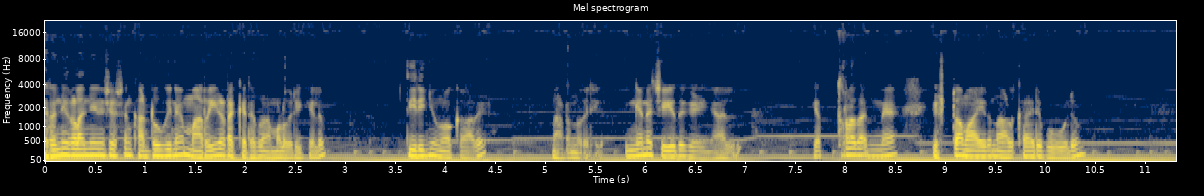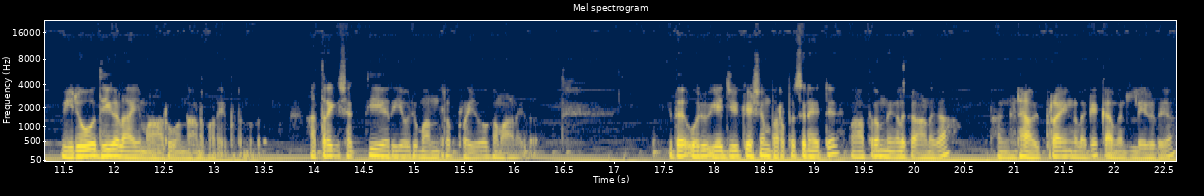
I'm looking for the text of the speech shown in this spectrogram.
എറിഞ്ഞു കളഞ്ഞതിന് ശേഷം കടുകിനെ മറികടക്കരുത് നമ്മൾ ഒരിക്കലും. തിരിഞ്ഞു നോക്കാതെ നടന്നു വരിക. ഇങ്ങനെ ചെയ്തു കഴിഞ്ഞാൽ എത്ര തന്നെ ഇഷ്ടമായിരുന്ന ആൾക്കാർ പോലും വിരോധികളായി മാറുമെന്നാണ് പറയപ്പെടുന്നത്. അത്രയ്ക്ക് ശക്തിയേറിയ ഒരു മന്ത്രപ്രയോഗമാണിത്. ഇത് ഒരു എഡ്യൂക്കേഷൻ പർപ്പസിനായിട്ട് മാത്രം നിങ്ങൾ കാണുക. നിങ്ങളുടെ അഭിപ്രായങ്ങളൊക്കെ കമന്റിൽ എഴുതുക.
